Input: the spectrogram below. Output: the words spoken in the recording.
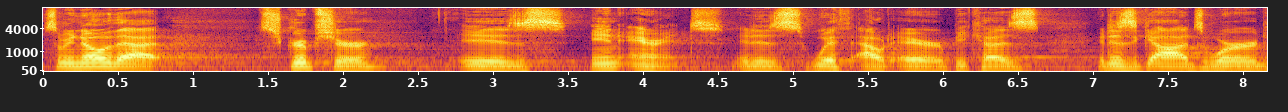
So we know that Scripture is inerrant, it is without error because it is God's Word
